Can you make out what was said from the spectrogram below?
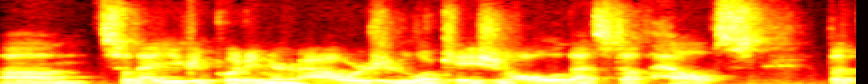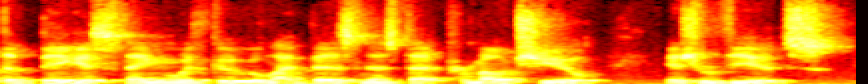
um, so that you can put in your hours, your location, all of that stuff helps. But the biggest thing with Google My Business that promotes you is reviews.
